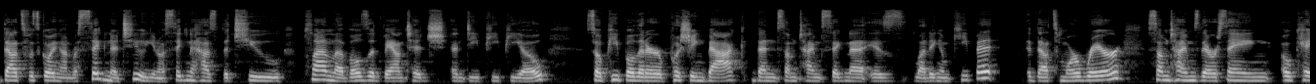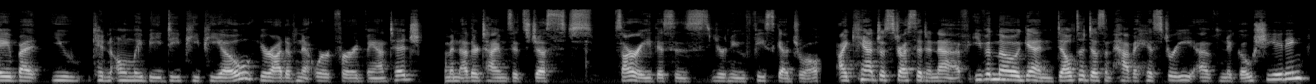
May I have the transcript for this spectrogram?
That's what's going on with Cigna too. You know, Cigna has the two plan levels, Advantage and DPPO. So people that are pushing back, then sometimes Cigna is letting them keep it. That's more rare. Sometimes they're saying, okay, but you can only be DPPO. You're out of network for Advantage. And other times it's just sorry, this is your new fee schedule. I can't just stress it enough. Even though, again, Delta doesn't have a history of negotiating,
